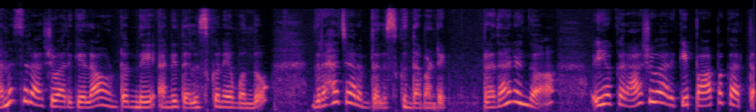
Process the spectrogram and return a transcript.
ధనుసు రాశి వారికి ఎలా ఉంటుంది అని తెలుసుకునే ముందు గ్రహచారం తెలుసుకుందామండి. ప్రధానంగా ఈ యొక్క రాశి వారికి పాపకర్త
